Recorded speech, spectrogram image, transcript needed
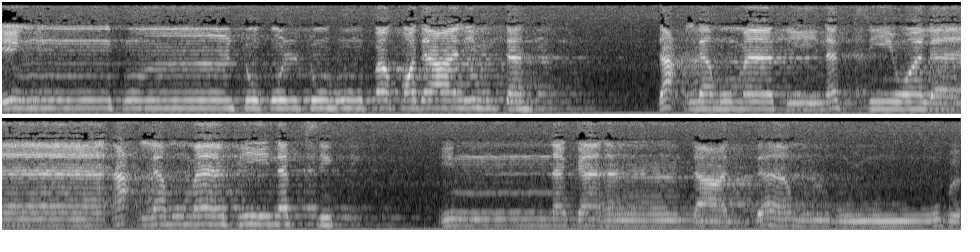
إن كنت قلته فقد علمته. تعلم ما في نفسي ولا أعلم ما في نفسك. إنك أنت علام الغيوب.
